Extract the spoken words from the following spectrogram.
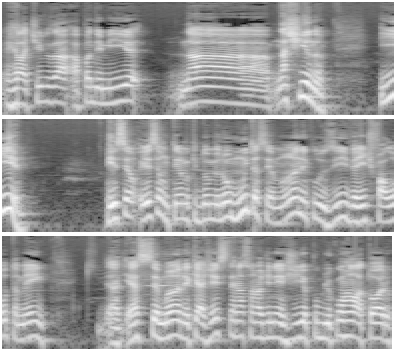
relativas à, à pandemia na, na China. E esse é, esse é um tema que dominou muita semana, inclusive a gente falou também essa semana que a Agência Internacional de Energia publicou um relatório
